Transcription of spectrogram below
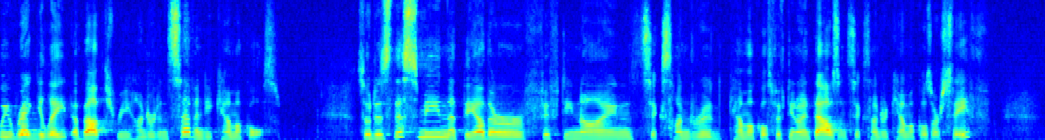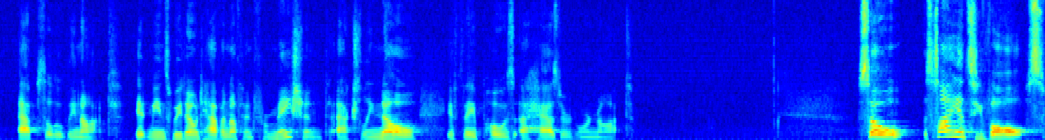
we regulate about 370 chemicals. So does this mean that the other 59,600 chemicals, 59,600 chemicals are safe? Absolutely not. It means we don't have enough information to actually know if they pose a hazard or not. So science evolves.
